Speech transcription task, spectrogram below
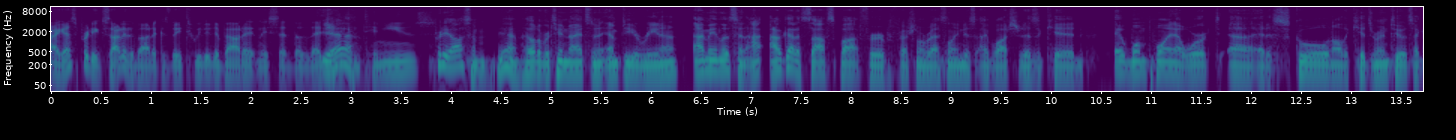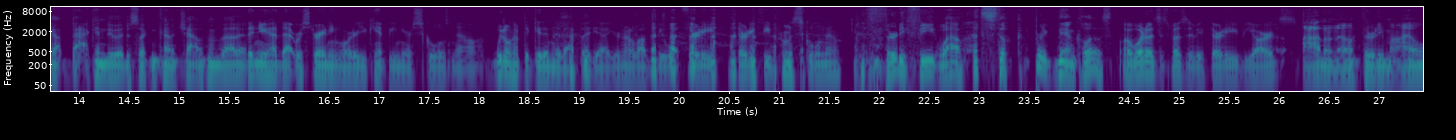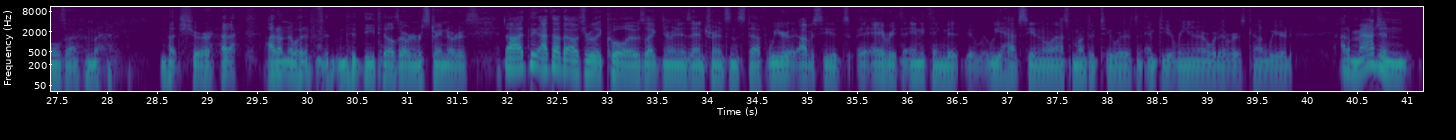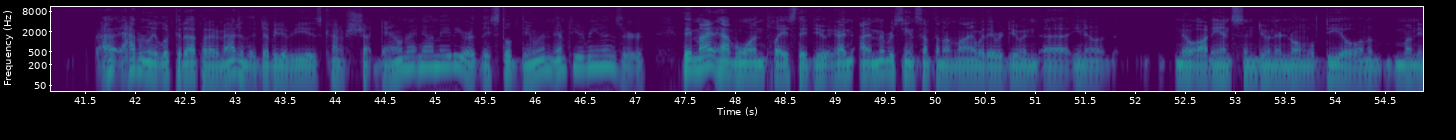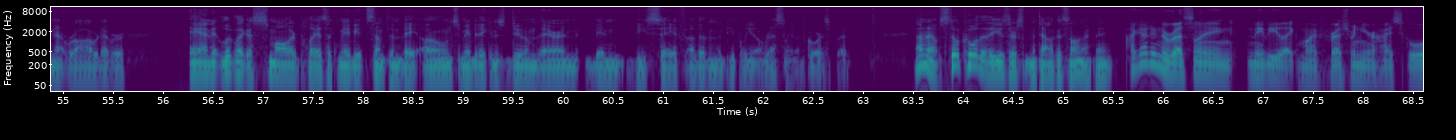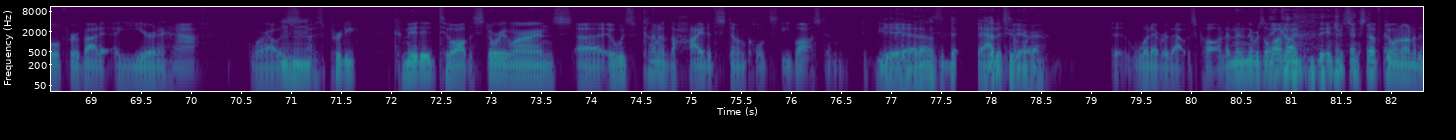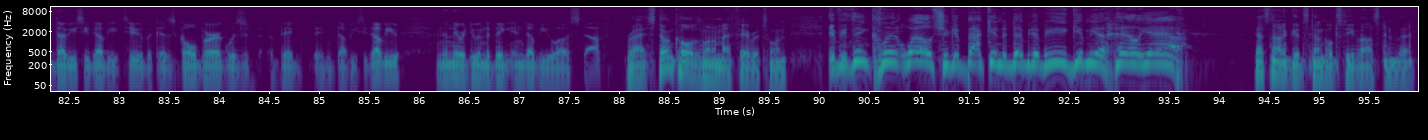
I guess pretty excited about it because they tweeted about it and they said the legend Yeah. continues. Pretty awesome. Yeah, held over two nights in an empty arena. I mean, listen, I, I've got a soft spot for professional wrestling. Just I watched it as a kid. At one point, I worked uh, at a school, and all the kids were into it, so I got back into it just so I can kind of chat with them about it. Then you had that restraining order. You can't be near schools now. We don't have to get into that, but yeah, you're not allowed to be what 30, 30 feet from a school now. Thirty feet. Wow, that's still pretty damn close. Or what is it supposed to be? Thirty yards? I don't know, thirty miles. I'm not, sure. I, I don't know what the details are in restraining orders. No, I think I thought that was really cool. It was like during his entrance and stuff. Weird. Obviously, it's everything. Anything that we have seen in the last month or two, where there's an empty arena or whatever, is kind of weird. I'd imagine. I haven't really looked it up, but I imagine that WWE is kind of shut down right now, maybe, or are they still doing empty arenas, or they might have one place they do. I, I remember seeing something online where they were doing, uh, you know, no audience and doing their normal deal on a Monday Night Raw or whatever, and it looked like a smaller place. Like maybe it's something they own, so maybe they can just do them there and, and be safe, other than the people you know wrestling, of course. But I don't know. Still cool that they use their Metallica song. I think. I got into wrestling maybe like my freshman year of high school for about a, year and a half, where I was Mhm. I was pretty committed to all the storylines. Uh, it was kind of the height of Stone Cold Steve Austin. Yeah, that was the put Attitude. Era. Uh, whatever that was called. And then there was a They lot call- of in- interesting stuff going on in the WCW too, because Goldberg was a big in WCW, and then they were doing the big NWO stuff. Right. Stone Cold is one of my favorites. One. If you think Clint Wells should get back into WWE, give me a hell yeah. That's not a good Stone Cold Steve Austin, but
